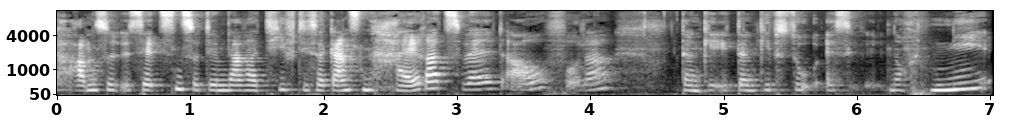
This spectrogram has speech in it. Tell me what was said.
haben so, setzen so dem Narrativ dieser ganzen Heiratswelt auf, oder? Dann, dann gibst du es noch nie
